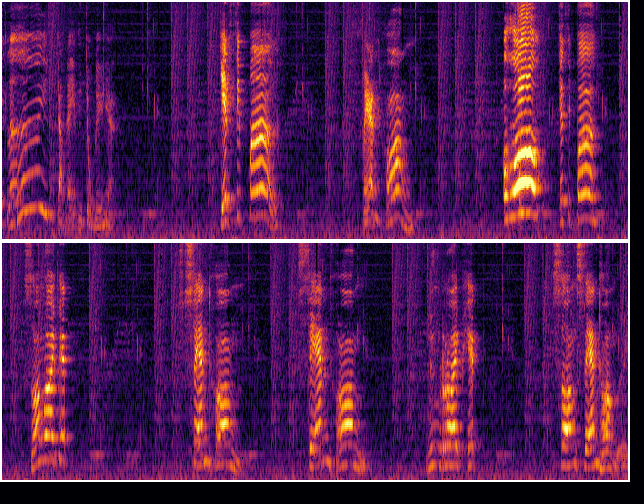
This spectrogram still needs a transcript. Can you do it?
สเลย จับได้เอสจบเลยเนี่ยเจ็ดสิบเปอร์แสนทอง โอ้โหเจ็ดสิบเปอร์สองร้อยเพชรแสนทองแสนทองหนึ่งร้อยเพชร สองแสนทองเฮ้ย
